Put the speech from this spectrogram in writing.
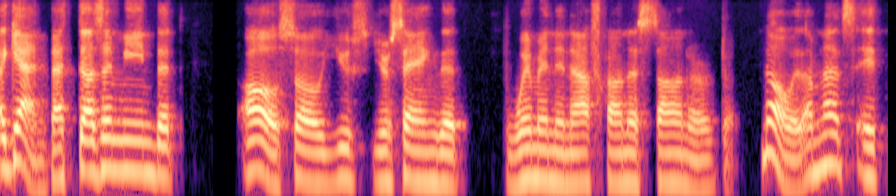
Again, that doesn't mean that. Oh, so you you're saying that women in Afghanistan or no, I'm not. It,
